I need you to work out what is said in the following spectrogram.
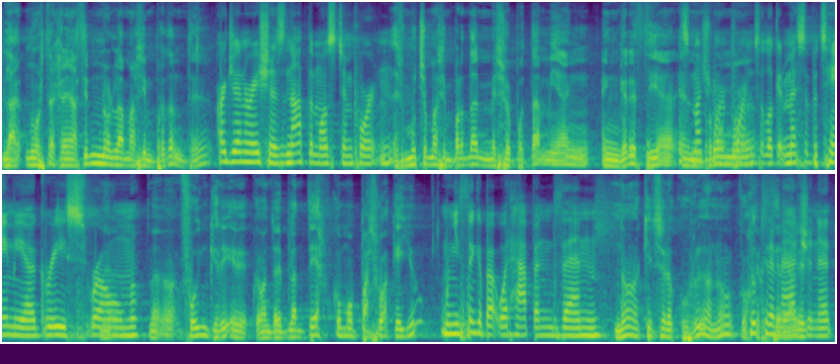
la- nuestra generación no es la más importante. ¿eh? our generation is not the most important. Es mucho más importante en Mesopotamia, en, en Grecia, It's en much more Roma. important to look at Mesopotamia, Greece, Rome. No, no, fue increíble. Cuando te planteas cómo pasó aquello, When you think about what happened then, ¿no? ¿A quién se le ocurrió, no? Coger could cereales imagine it?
